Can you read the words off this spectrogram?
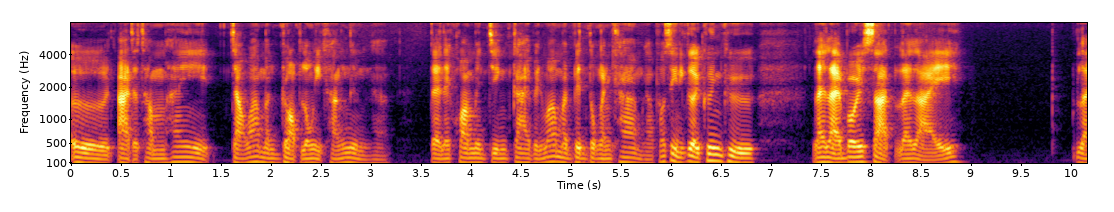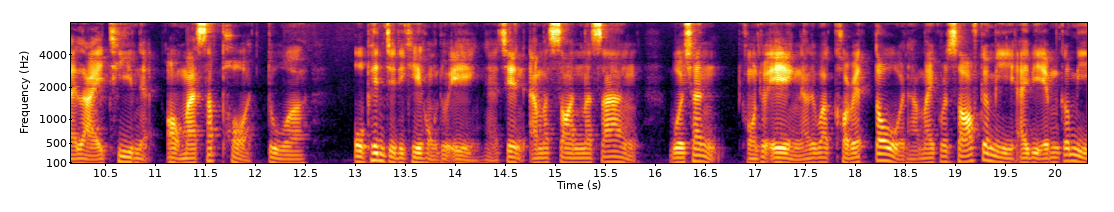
เอออาจจะทำให้ Java มัน drop ลงอีกครั้งหนึ่งครับ แต่ในความเป็นจริงกลายเป็นว่ามันเป็นตรงกันข้ามครับ เพราะสิ่งที่เกิดขึ้นคือหลาย ๆ บริษัทหลาย ๆ หลาย ๆ ทีมเนี่ยออกมา support ตัว Open JDK ของตัวเองนะ เช่น Amazon มาสร้างเวอร์ชัน ของตัวเองนะเรียกว่า Corretto นะ Microsoft ก็มี IBM ก็มี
